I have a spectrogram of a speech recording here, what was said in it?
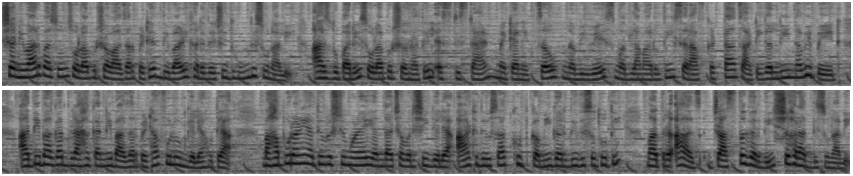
शनिवारपासून सोलापूरच्या बाजारपेठेत दिवाळी खरेदीची धूम दिसून आली. आज दुपारी सोलापूर शहरातील एस टी स्टँड मेकॅनिक चौक नवी वेस मधला मारुती सराफकट्टा चाटी गल्ली नवी पेठ आदी भागात ग्राहकांनी बाजारपेठा फुलून गेल्या होत्या. महापूर आणि अतिवृष्टीमुळे यंदाच्या वर्षी गेल्या आठ दिवसात खूप कमी गर्दी दिसत होती. मात्र आज जास्त गर्दी शहरात दिसून आली.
